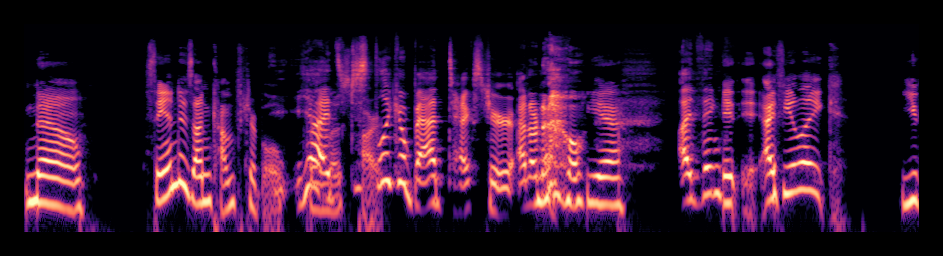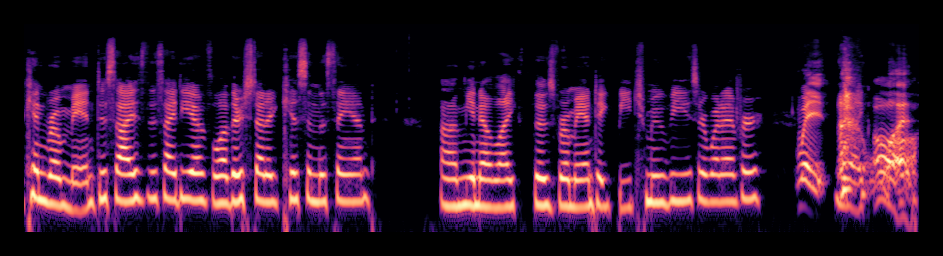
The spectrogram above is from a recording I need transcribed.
no, sand is uncomfortable. Yeah, it's just part. like a bad texture. I don't know. yeah. I think It, it. I feel like you can romanticize this idea of leather-studded kiss in the sand. Um, you know, like those romantic beach movies or whatever. wait. You're like, what? oh,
